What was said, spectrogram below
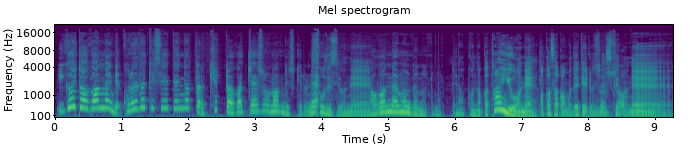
意外と上がんないんで、これだけ晴天だったらキュッと上がっちゃいそうなんですけどねそ。うですよね。上がんないもんだなと思って。なかなか太陽はね、赤坂も出てるんですけどね。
